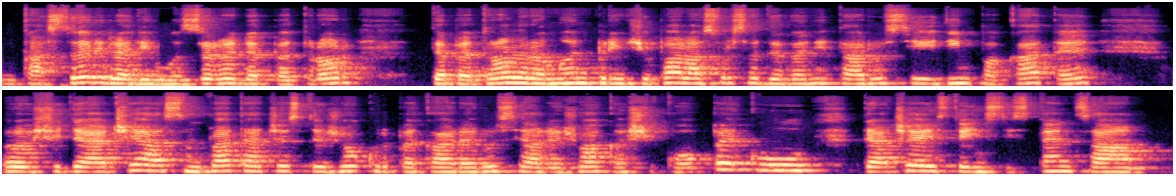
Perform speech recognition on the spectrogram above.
încasările din vânzările de petrol, de petrol rămân principala sursă de venit a Rusiei, din păcate, uh, și de aceea sunt toate aceste jocuri pe care Rusia le joacă și cu OPEC-ul, de aceea este insistența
